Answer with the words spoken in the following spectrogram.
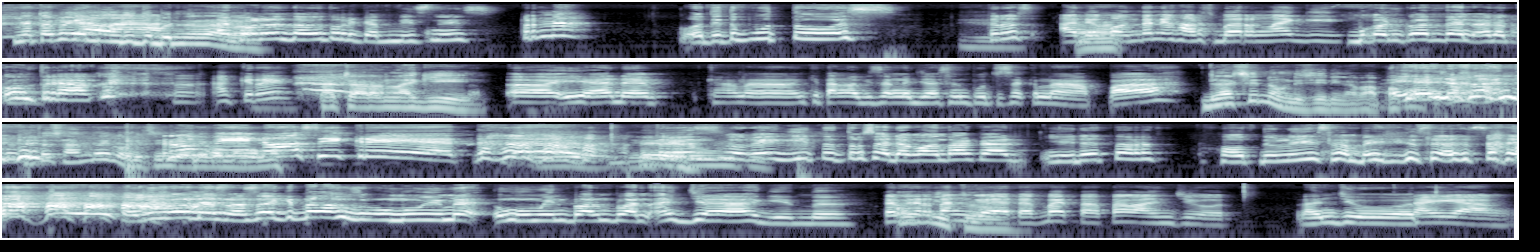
Nggak, tapi emang gitu beneran Eh, pernah tahu tuh ikat bisnis? Pernah. Waktu itu putus. Terus ada Ah. konten yang harus bareng lagi. Bukan konten, ada kontrak. Nah, Akhirnya Pacaran lagi. Eh iya, ada karena kita nggak bisa ngejelasin putusnya kenapa. Jelasin dong di sini nggak apa-apa. Iya, jangan. Kita santai kok di sini. Rupi no secret. Iya, jadi Terus kayak gitu, terus ada kontrak kan. Yaudah ter, hold dulu ya sampai dia selesai. Nanti kalau udah selesai kita langsung umumin umumin pelan-pelan aja gitu. Tapi Oh, ternyata gitu. enggak, tapi ternyata lanjut. Lanjut. Sayang.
